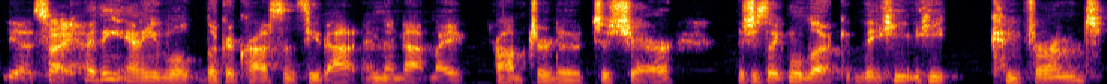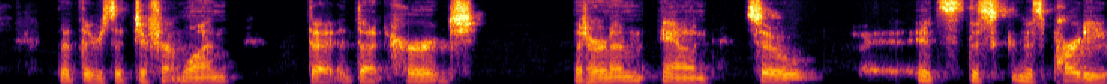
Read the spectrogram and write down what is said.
Yeah, so Right. I think Annie will look across and see that, and then that might prompt her to to share. It's just like, well, look, the, he he confirmed that there's a different one that that hurt that hurt him, and so it's this this party,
